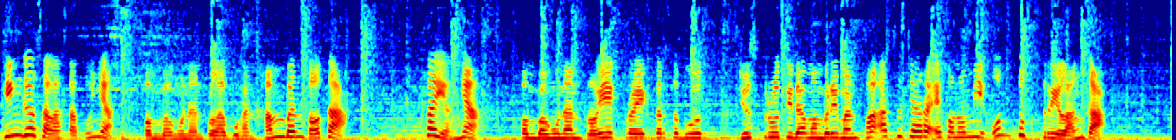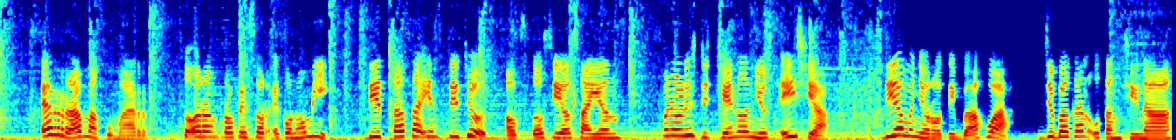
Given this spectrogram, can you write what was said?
hingga salah satunya pembangunan pelabuhan Hamban Tota. Sayangnya, pembangunan proyek-proyek tersebut justru tidak memberi manfaat secara ekonomi untuk Sri Lanka. R. Ramakumar, seorang profesor ekonomi di Tata Institute of Social Science, menulis di Channel News Asia. Dia menyoroti bahwa jebakan utang Cina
